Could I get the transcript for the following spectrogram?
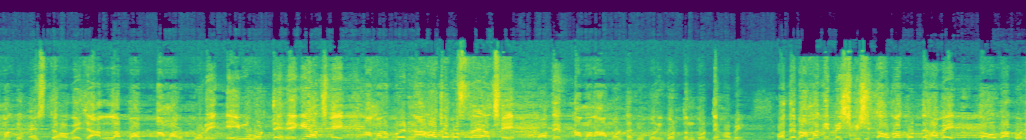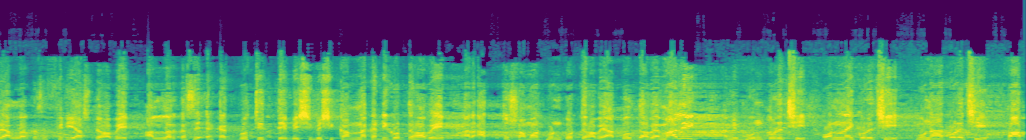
আমাকে বুঝতে হবে যে আল্লাহ পাক আমার উপরে এই মুহূর্তে রেগে আছে, আমার উপরে নারাজ অবস্থায় আছে, অতএব আমার আমলটাকে পরিবর্তন করতে হবে। অতএব আমাকে বেশি বেশি তওবা করতে হবে, তওবা করে আল্লাহর কাছে ফিরে আসতে হবে, আল্লাহর কাছে একাগ্র চিত্তে বেশি বেশি কান্নাকাটি করতে হবে আর আত্মসমর্পণ করতে হবে। আর বলতে হবে, মালিক, আমি ভুল করেছি, অন্যায় করেছি, গুনাহ করেছি, পাপ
